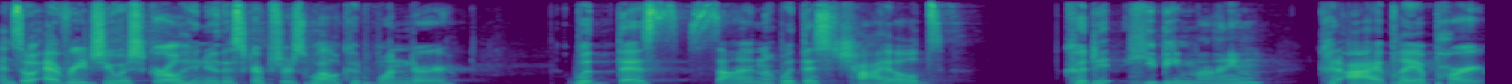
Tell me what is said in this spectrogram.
And so every Jewish girl who knew the scriptures well could wonder would this son, would this child, could he be mine? Could I play a part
